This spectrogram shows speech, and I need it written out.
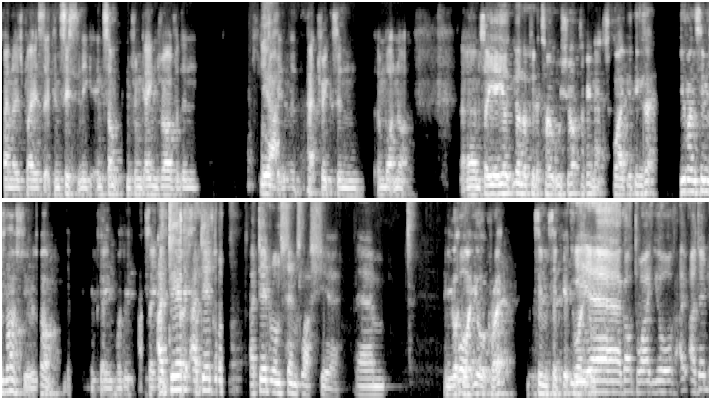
find those players that are consistently getting something from games rather than yeah hat tricks and and whatnot. Um, so yeah, you're, you're, looking at total shots. I think that's quite a good thing. Is that you ran sims last year as well? Game, was it? I did. I did. Run, I did run sims last year. Um, and you got but, Dwight Yorke, right? Sim said get Dwight Yeah, Yorke. I got Dwight Yorke. I, I, don't.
